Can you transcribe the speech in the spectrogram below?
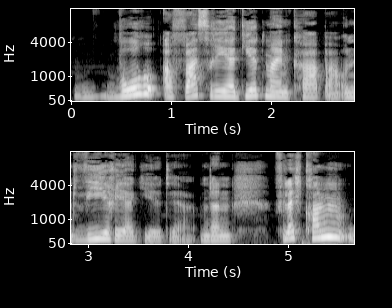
wo, auf was reagiert mein Körper und wie reagiert er? Und dann vielleicht kommen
